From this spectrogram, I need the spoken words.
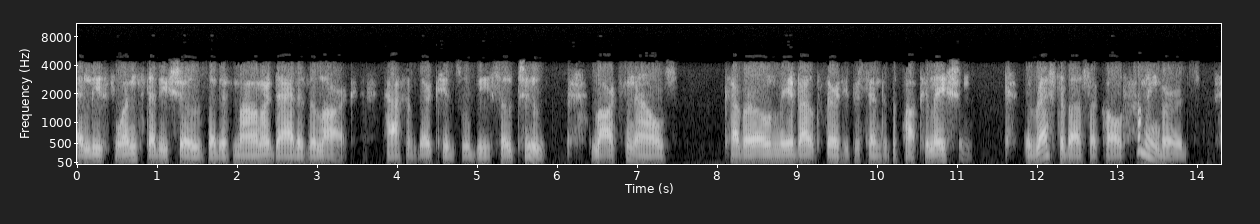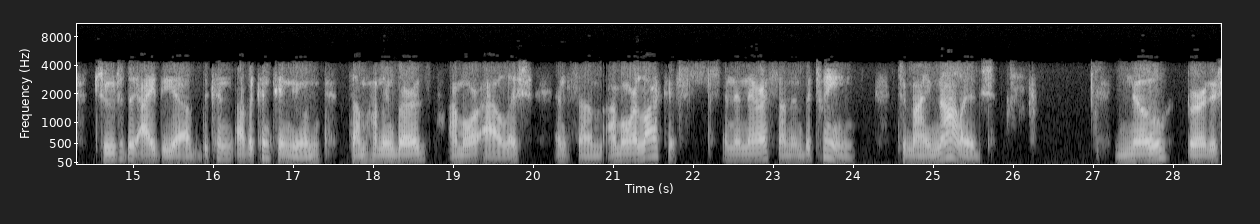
At least one study shows that if mom or dad is a lark, half of their kids will be so too. Larks and owls cover only about 30% of the population. The rest of us are called hummingbirds. True to the idea of, the con- of a continuum, some hummingbirds are more owlish and some are more larkish. And then there are some in between. To my knowledge, no British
